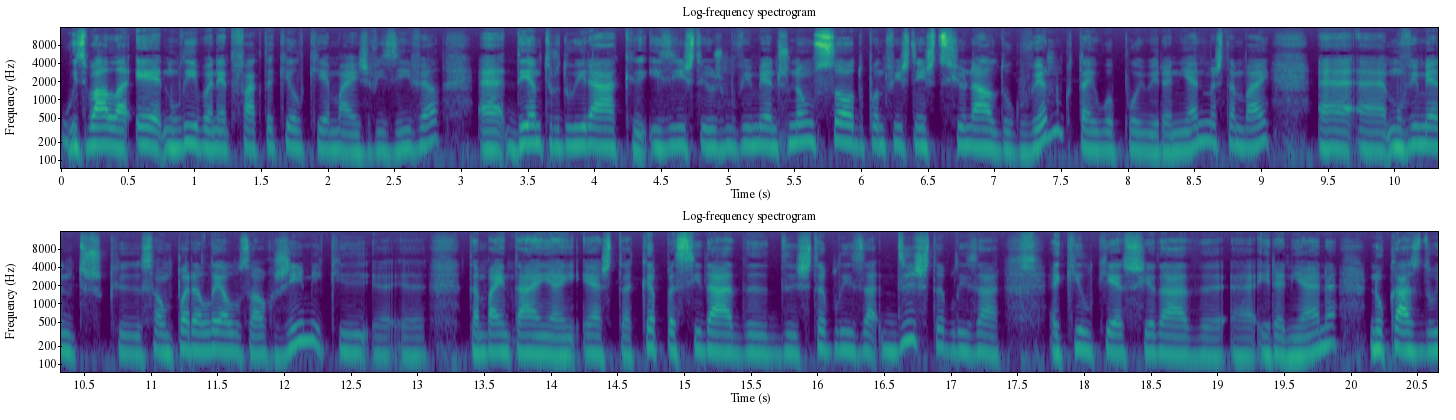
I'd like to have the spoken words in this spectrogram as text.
O Hezbollah é, no Líbano, é de facto aquele que é mais visível. Uh, dentro do Iraque existem os movimentos não só do ponto de vista institucional do governo, que tem o apoio iraniano, mas também uh, uh, movimentos que são paralelos ao regime e que também têm esta capacidade de estabilizar, de estabilizar aquilo que é a sociedade iraniana. No caso do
